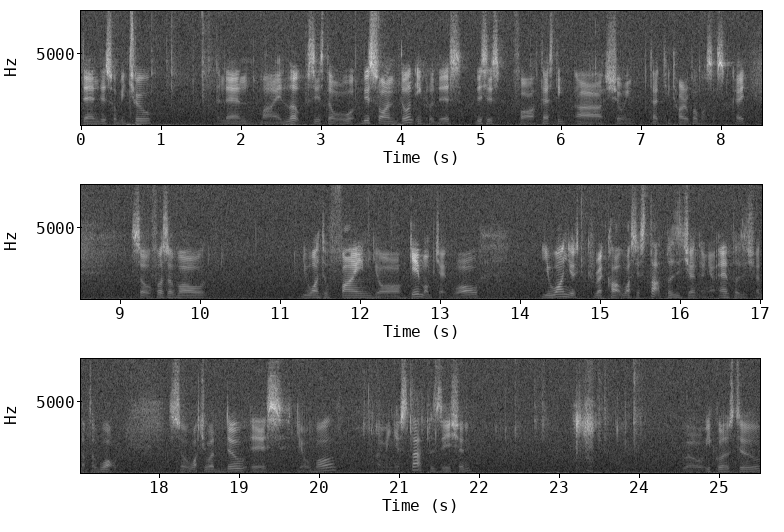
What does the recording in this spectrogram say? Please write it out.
then this will be true and then my lerp system will work. This one don't include this. This is for testing, uh, showing tutorial purposes. Okay. So first of all, you want to find your game object wall. You want your record what's your start position and your end position of the wall. So what you want to do is your wall, I mean your start position will equals to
